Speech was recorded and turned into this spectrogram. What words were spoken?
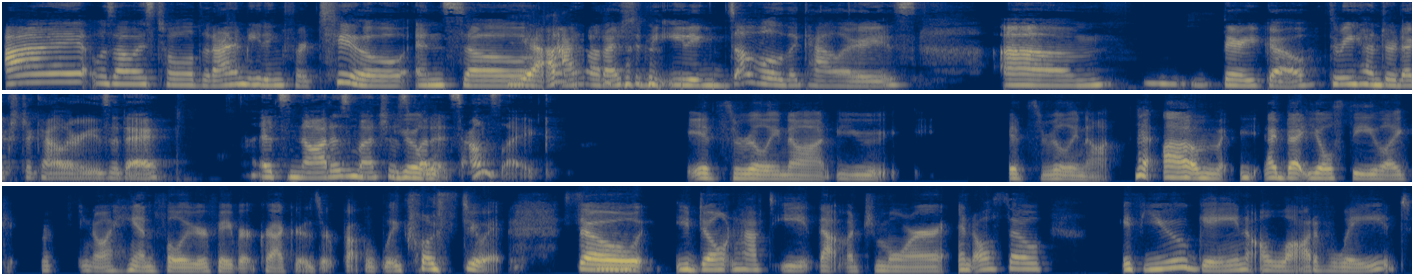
I was always told that I'm eating for two. And so yeah. I thought I should be eating double the calories. Um, there you go 300 extra calories a day. It's not as much as You'll, what it sounds like. It's really not. You it's really not. Um, I bet you'll see like you know a handful of your favorite crackers are probably close to it. So mm. you don't have to eat that much more. And also, if you gain a lot of weight,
